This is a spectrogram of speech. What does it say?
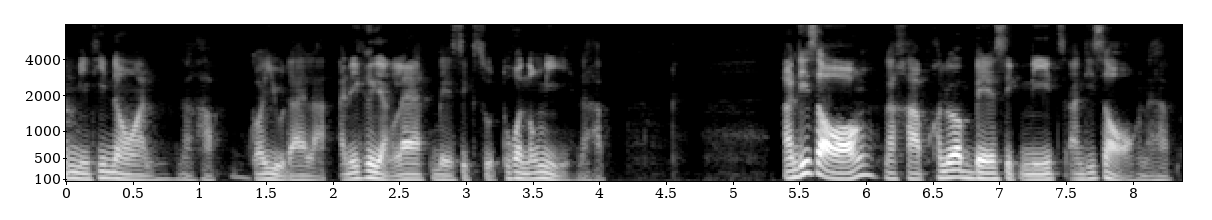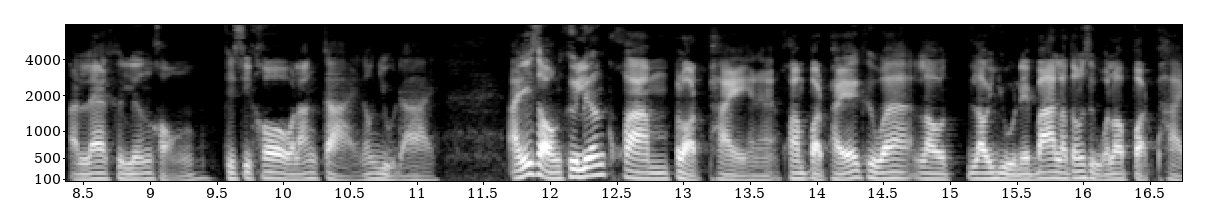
ำมีที่นอนนะครับก็อยู่ได้ละอันนี้คืออย่างแรกเบสิกสุดทุกคนต้องมีนะครับอันที่2นะครับเขาเรียกว่า basic needs อันที่2นะครับอันแรกคือเรื่องของ physical ร่างกายต้องอยู่ได้ อันที่ 2 คือเรื่องความปลอดภัยนะความปลอดภัยก็คือว่าเราเราอยู่ในบ้านเราต้องรู้สึกว่าเราปลอดภัย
